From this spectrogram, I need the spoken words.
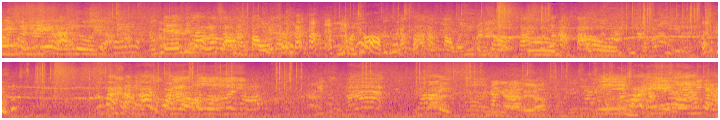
ไม่เหมือนไม่ได้างเลยอะโอเคพี่ว่ารักษาหางเต่าไว้นะมีคนชอบรักษาหางเต่าไว้มีคนชอบใช่เขาเรียกหางเต่าก็มาหาผ้าทุกวันเหรอเลยคิดถึงมากใช่ไม่มีงานเลยเหรอช่วงนี้จริงใช่มีงาน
